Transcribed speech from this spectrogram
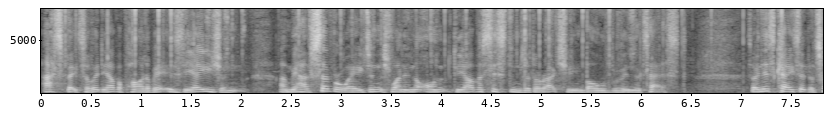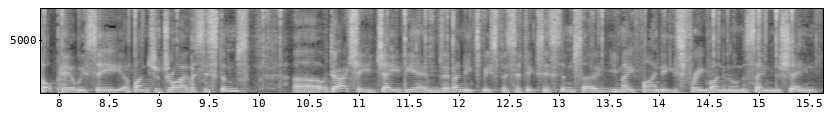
aspect of it, the other part of it, is the agent. And we have several agents running on the other systems that are actually involved within the test. So in this case, at the top here, we see a bunch of driver systems. Uh, they're actually JVMs. They don't need to be specific systems, so you may find these three running on the same machine.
